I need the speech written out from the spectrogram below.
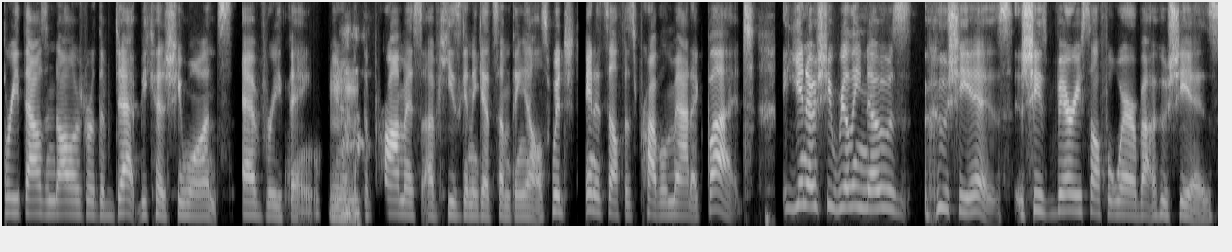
$3,000 worth of debt because she wants everything, you know, Mhm. with the promise of he's going to get something else, which in itself is problematic. But, you know, she really knows who she is. She's very self aware about who she is,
